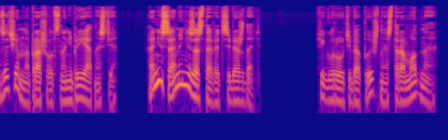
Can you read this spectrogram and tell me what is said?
Зачем напрашиваться на неприятности? Они сами не заставят себя ждать. Фигура у тебя пышная, старомодная.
